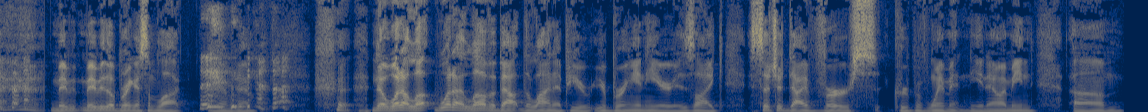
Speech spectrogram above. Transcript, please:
maybe, maybe they'll bring us some luck. You never know. no, what I love what I love about the lineup you're you're bringing here is like such a diverse group of women. You know, I mean, um,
